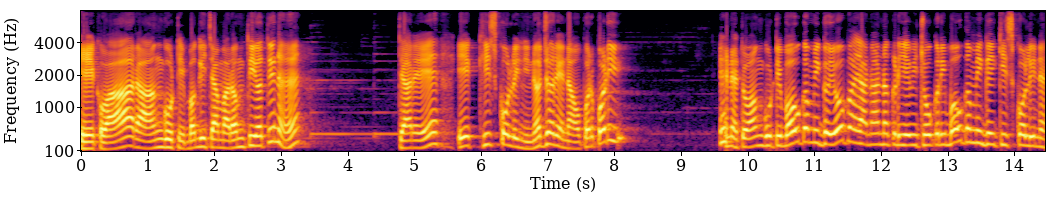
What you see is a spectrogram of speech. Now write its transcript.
એકવાર આ અંગૂઠી બગીચામાં રમતી હતી ને, ત્યારે એક ખિસકોલીની નજર એના ઉપર પડી. એને તો અંગૂઠી બહુ ગમી ગયો ભાઈ, આ નાનકડી એવી છોકરી બહુ ગમી ગઈ ખિસકોલીને.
